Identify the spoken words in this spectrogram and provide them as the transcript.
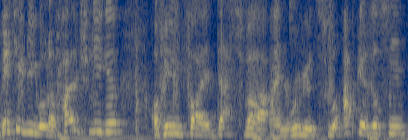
richtig liege oder falsch liege. Auf jeden Fall, das war ein Review zu abgerissen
